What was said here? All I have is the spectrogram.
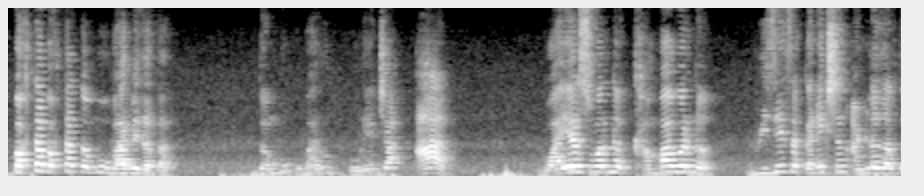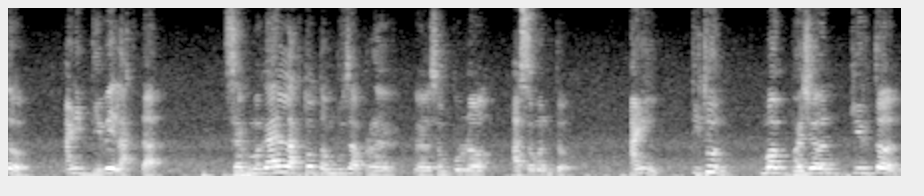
बघता बघता तंबू उभारले जातात. तंबू उभारून होण्याच्या आत वायर्सवरनं खांबावरनं विजेचं कनेक्शन आणलं जातं आणि दिवे लागतात. झगमगायला लागतो तंबूचा प्र संपूर्ण आसमंत आणि तिथून मग भजन कीर्तन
